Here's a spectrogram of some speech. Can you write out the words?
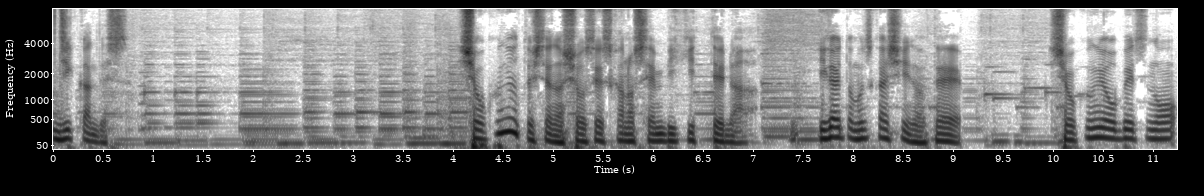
実感です。職業としての小説家の線引きっていうのは意外と難しいので、職業別の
